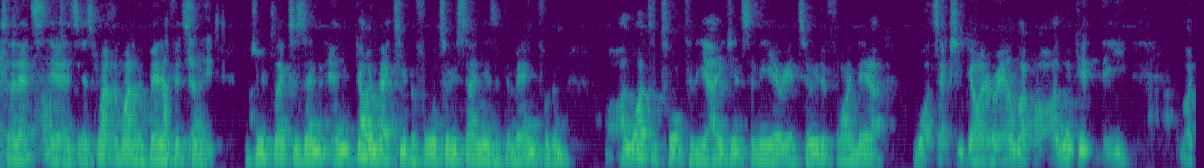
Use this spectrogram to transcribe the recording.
So that's yeah, it's, it's one, one of the benefits of duplexes. And and going back to you before too, saying there's a demand for them. I like to talk to the agents in the area too to find out what's actually going around. Like I look at the like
